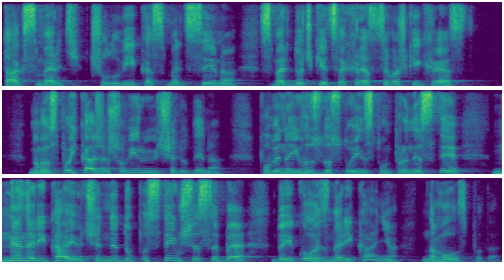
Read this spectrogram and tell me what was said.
Так, смерть чоловіка, смерть сина, смерть дочки це хрест, це важкий хрест. Но Господь каже, що віруюча людина повинна його з достоїнством принести, не нарікаючи, не допустивши себе до якогось нарікання на Господа.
